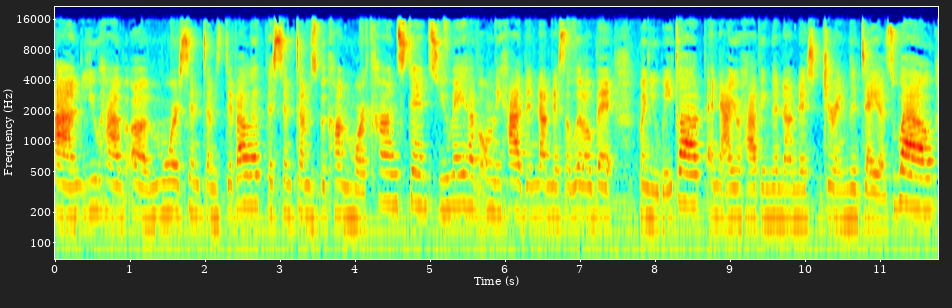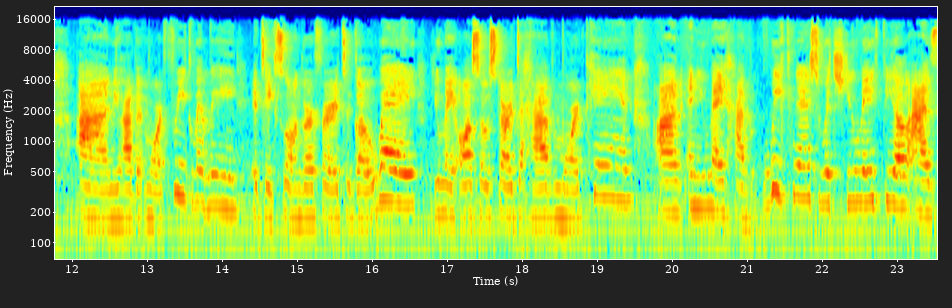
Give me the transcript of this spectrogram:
um, you have uh, more symptoms develop. The symptoms become more constant. You may have only had the numbness a little bit when you wake up, and now you're having the numbness during the day as well. Um, you have it more frequently. It takes longer for it to go away. You may also start to have more pain, um, and you may have weakness, which you may feel as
